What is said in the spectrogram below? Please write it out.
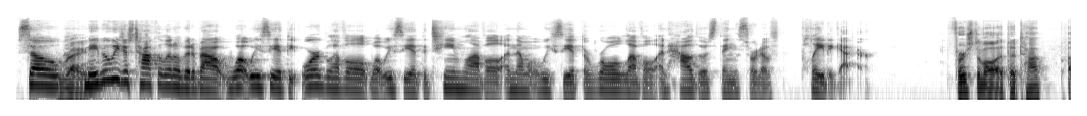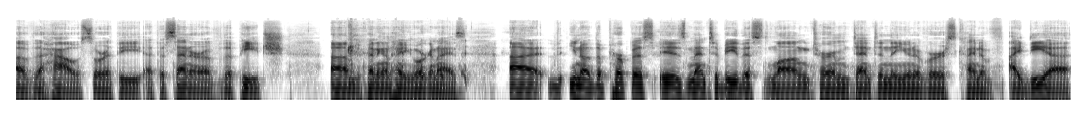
So right. maybe we just talk a little bit about what we see at the org level, what we see at the team level, and then what we see at the role level and how those things sort of play together. First of all, at the top of the house or at the at the center of the peach, um, depending on how you organize, uh, you know, the purpose is meant to be this long term dent in the universe kind of idea.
